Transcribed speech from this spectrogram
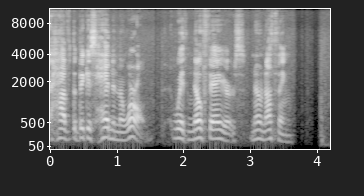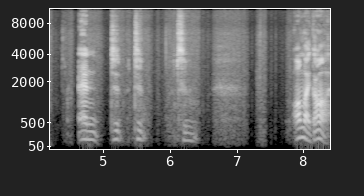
have the biggest head in the world with no failures, no nothing. And to to to oh my god,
